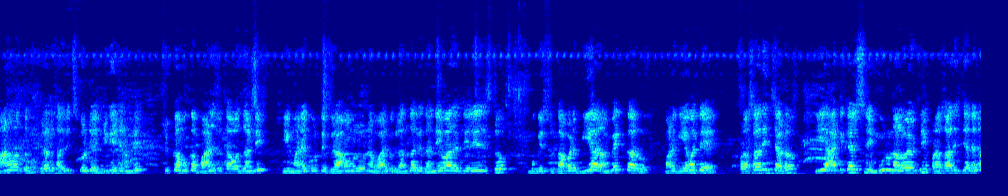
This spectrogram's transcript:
మానవత్వం పిల్లలు చదివించుకోండి ఎడ్యుకేషన్ ఉండి చుక్క ముక్క బానిసలు కావద్దండి. ఈ మనకుర్తి గ్రామంలో ఉన్న వాల్మీకులందరికీ ధన్యవాదాలు తెలియజేస్తూ ముగిస్తుంది కాబట్టి బిఆర్ అంబేద్కర్ మనకి ఏమైతే ప్రసాదించాడో. ఈ ఆర్టికల్స్ని మూడు నలభై ఒకటిని ప్రసాదించాడని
